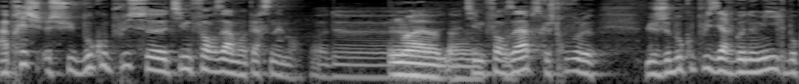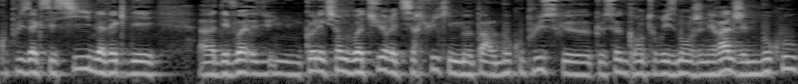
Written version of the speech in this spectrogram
après, je, je suis beaucoup plus euh, Team Forza moi personnellement. euh, de Ouais, bah, Team Forza parce que je trouve le, le jeu beaucoup plus ergonomique, beaucoup plus accessible avec des euh, des une collection de voitures et de circuits qui me parlent beaucoup plus que, que ceux de Gran Turismo en général. J'aime beaucoup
